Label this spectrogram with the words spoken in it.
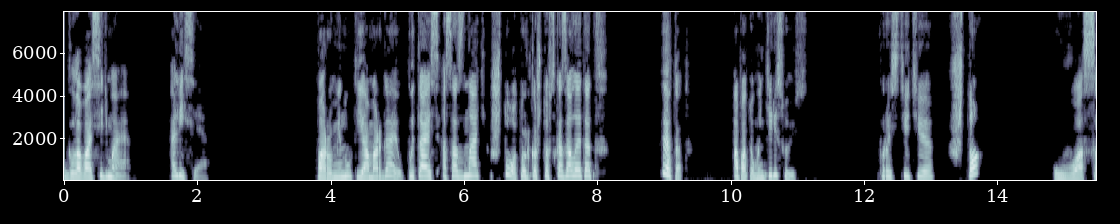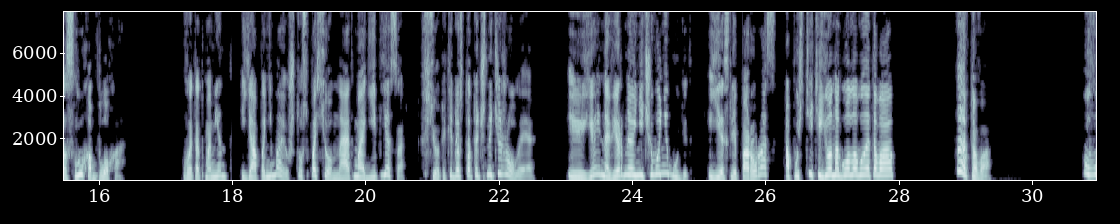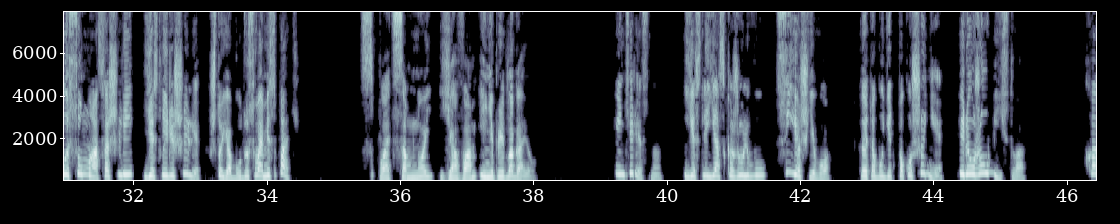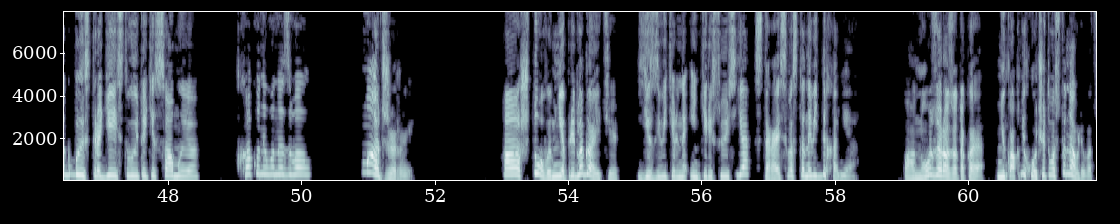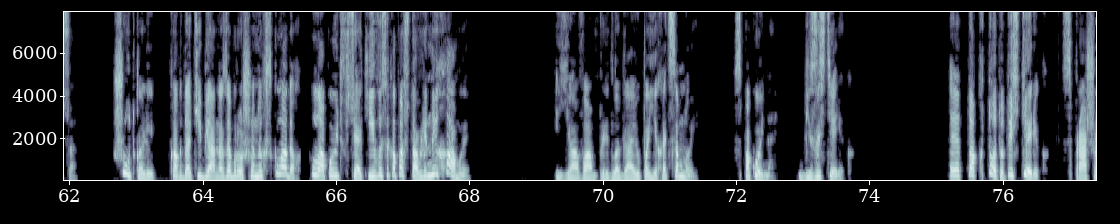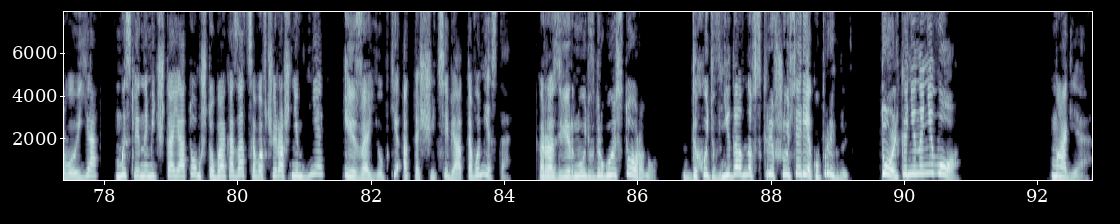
Глава седьмая. Алисия. Пару минут я моргаю, пытаясь осознать, что только что сказал этот... этот. А потом интересуюсь. Простите, что? У вас со слухом плохо. В этот момент я понимаю, что спасенная от магии пьеса все-таки достаточно тяжелая, и ей, наверное, ничего не будет, если пару раз опустить ее на голову этого... этого. Вы с ума сошли, если решили, что я буду с вами спать. Спать со мной я вам и не предлагаю. Интересно, если я скажу льву, съешь его, это будет покушение или уже убийство? Как быстро действуют эти самые... Как он его назвал? Маджеры. А что вы мне предлагаете? Язвительно интересуюсь я, стараясь восстановить дыхание. Оно, зараза такая, никак не хочет восстанавливаться. Шутка ли, когда тебя на заброшенных складах лапают всякие высокопоставленные хамы? Я вам предлагаю поехать со мной. Спокойно, без истерик. «Это кто тут истерик?» — спрашиваю я, мысленно мечтая о том, чтобы оказаться во вчерашнем дне и за юбки оттащить себя от того места, развернуть в другую сторону, да хоть в недавно вскрывшуюся реку прыгнуть, только не на него. Магия,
